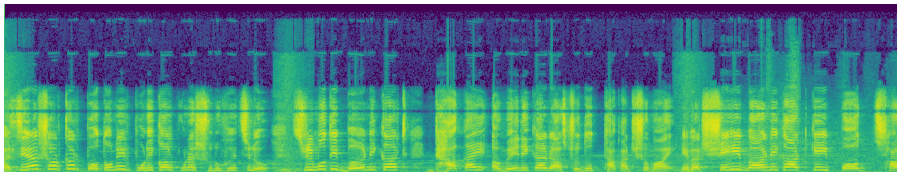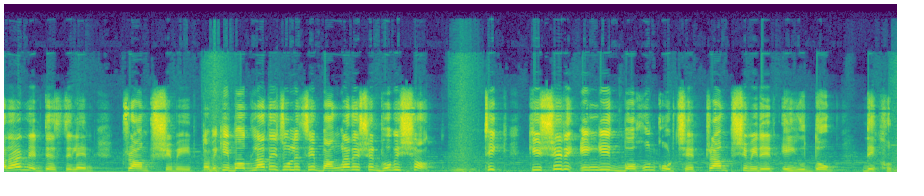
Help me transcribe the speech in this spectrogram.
হাসিনা সরকার পতনের পরিকল্পনা শুরু হয়েছিল শ্রীমতী বার্নিকাট ঢাকায় আমেরিকার রাষ্ট্রদূত থাকার সময়। এবার সেই বার্নিকাটকেই পদ ছাড়ার নির্দেশ দিলেন ট্রাম্প শিবির। তবে কি বদলাতে চলেছে বাংলাদেশের ভবিষ্যৎ? ঠিক কিসের ইঙ্গিত বহন করছে ট্রাম্প শিবিরের এই উদ্যোগ? দেখুন।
